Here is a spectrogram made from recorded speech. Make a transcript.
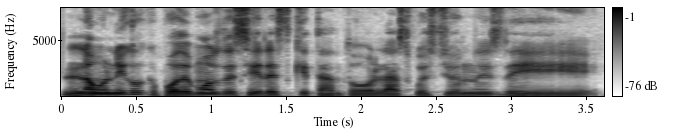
Lo único que podemos decir es que tanto las cuestiones de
